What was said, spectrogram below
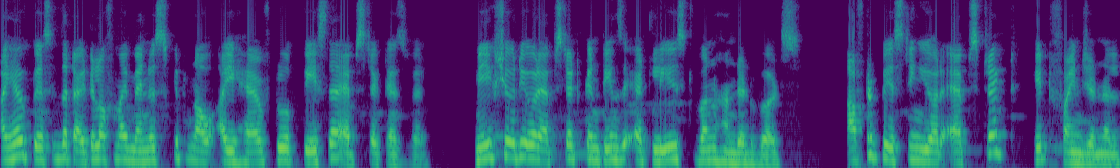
I have pasted the title of my manuscript. Now I have to paste the abstract as well. Make sure your abstract contains at least 100 words. After pasting your abstract, hit find journal.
